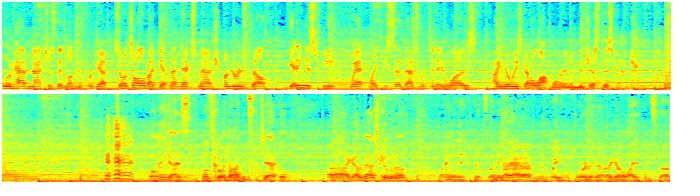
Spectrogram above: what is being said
who have had matches they'd love to forget. So it's all about getting that next match under his belt, getting his feet wet. Like he said, that's what today was. I know he's got a lot more in him than just this match. oh, hey guys, what's going on? It's the Jackal. Uh, I got a match coming up. finally. It's, I mean, I, I haven't been waiting for it. I got, I got a life and stuff.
